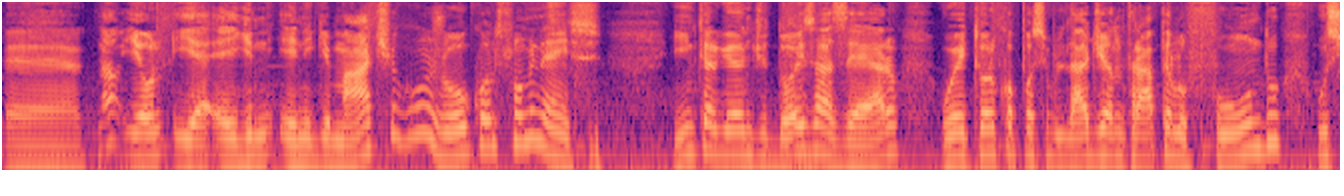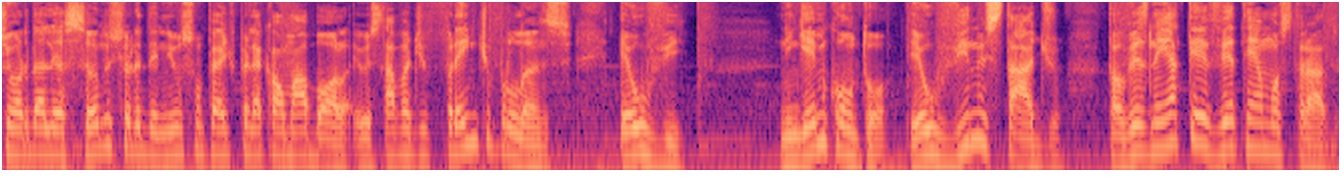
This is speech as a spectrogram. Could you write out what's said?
É, Não, e, eu- e é eni- enigmático o jogo contra o Fluminense. Inter ganhando de 2 a 0 o Heitor com a possibilidade de entrar pelo fundo, o senhor D'Alessandro e o senhor Edenilson pede pra ele acalmar a bola. Eu estava de frente pro lance, eu vi. Ninguém me contou. Eu vi no estádio. Talvez nem a TV tenha mostrado.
